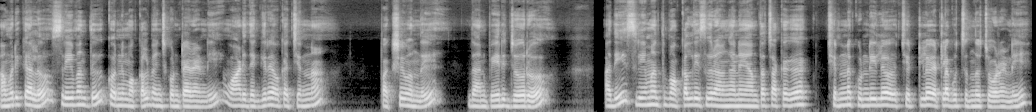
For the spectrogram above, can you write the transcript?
అమెరికాలో శ్రీవంత్ కొన్ని మొక్కలు పెంచుకుంటాడండి. వాడి దగ్గర ఒక చిన్న పక్షి ఉంది. దాని పేరు జోరో. అది శ్రీమంత్ మొక్కలు తీసుకురాగానే అంత చక్కగా చిన్న కుండీలో చెట్లో ఎట్లా కూర్చుందో చూడండి.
